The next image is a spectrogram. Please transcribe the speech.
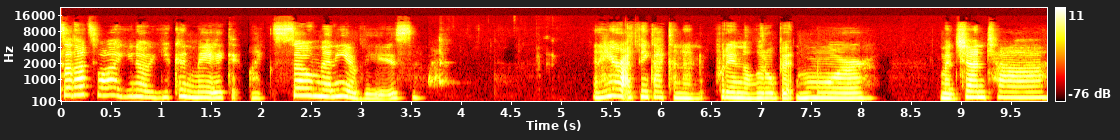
So that's why, you know, you can make like so many of these. And here I think I can put in a little bit more magenta,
